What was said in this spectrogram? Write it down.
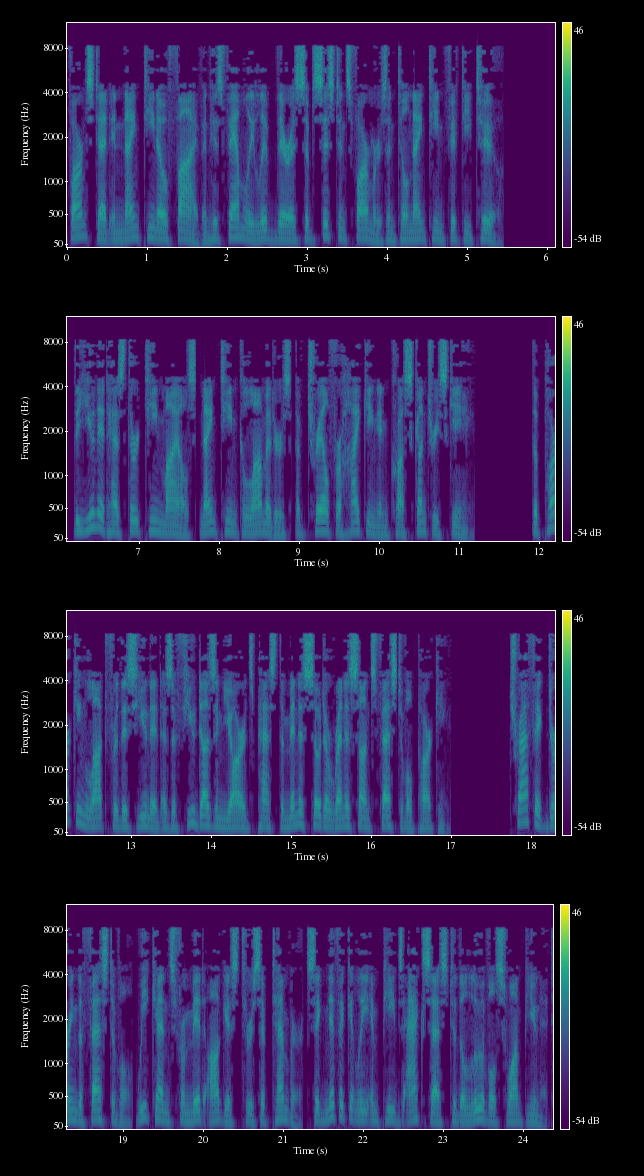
farmstead in 1905 and his family lived there as subsistence farmers until 1952. The unit has 13 miles 19 kilometers of trail for hiking and cross-country skiing. The parking lot for this unit is a few dozen yards past the Minnesota Renaissance Festival parking. Traffic during the festival weekends from mid-August through September significantly impedes access to the Louisville Swamp unit.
